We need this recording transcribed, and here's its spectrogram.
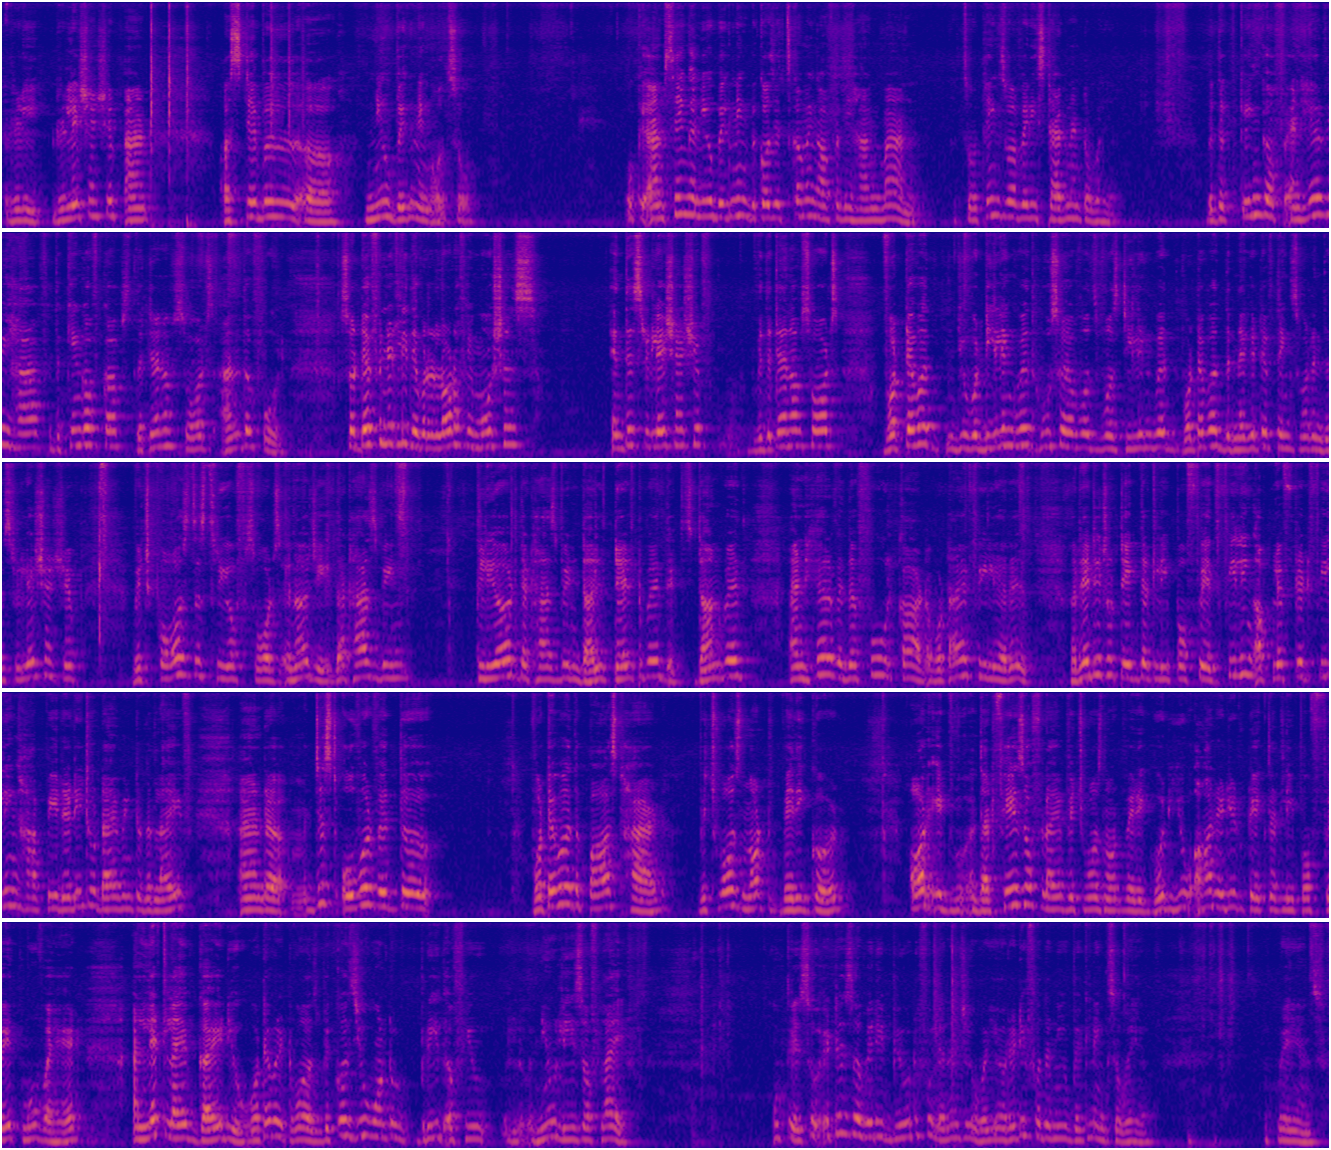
relationship and a stable uh, new beginning also. Okay i'm saying a new beginning because it's coming after the hangman so things were very stagnant over here. With the king of and here we have the king of cups the ten of swords and the fool. So definitely there were a lot of emotions in this relationship with the ten of swords. Whatever you were dealing with whosoever was, was dealing with whatever the negative things were in this relationship which caused this three of swords energy that has been cleared that has been dealt, dealt with it's done with and here with the fool card what i feel here is ready to take that leap of faith feeling uplifted feeling happy ready to dive into the life. And uh, just over with the whatever the past had which was not very good or it that phase of life which was not very good you are ready to take that leap of faith move ahead and let life guide you whatever it was because you want to breathe a few new leaves of life okay so it is a very beautiful energy over here You're ready for the new beginnings over here. Aquarians.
